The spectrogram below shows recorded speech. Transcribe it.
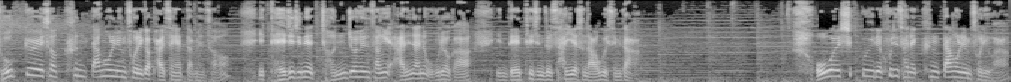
도쿄에서 큰 땅올림 소리가 발생했다면서 이 대지진의 전조 현상이 아니냐는 우려가 이 네티즌들 사이에서 나오고 있습니다. 5월 19일에 후지산의 큰 땅올림 소리와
